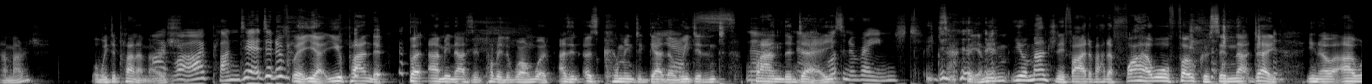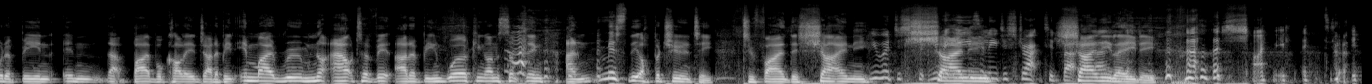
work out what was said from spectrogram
our marriage well we did plan our I, marriage well, I planned it. I don't know. well, yeah, you planned it, but I mean, as in probably the wrong word. As in us coming together, we didn't No, plan the no, day. It wasn't arranged. Exactly. I mean, you imagine if I'd have had a firewall focus in that day. You know, I would have been in that Bible college. I'd have been in my room, not out of it. I'd have been working on something and missed the opportunity to find this shiny, You were, dist- you were shiny, easily distracted shiny then. lady. shiny lady.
